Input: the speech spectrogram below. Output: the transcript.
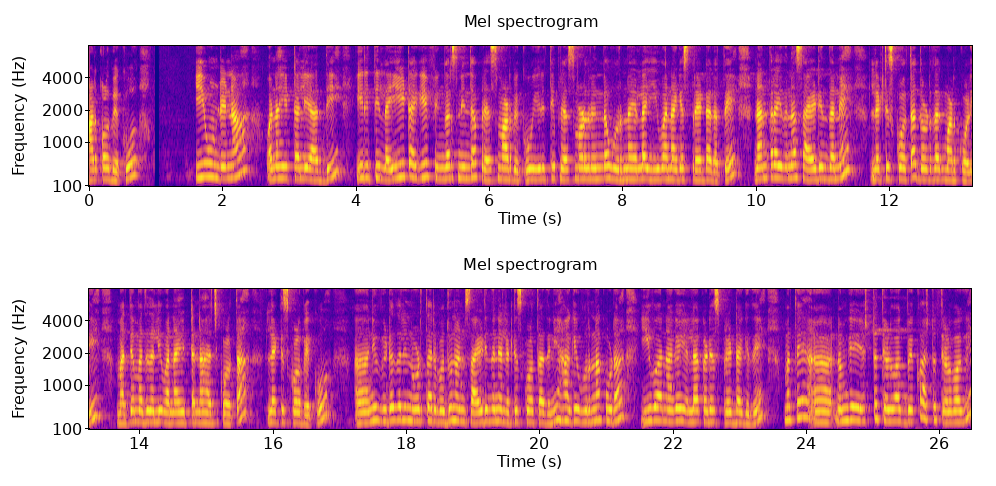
ಮಾಡ್ಕೊಳ್ಬೇಕು. ಈ ಉಂಡೆನ ಒಣ ಹಿಟ್ಟಲ್ಲಿ ಅದ್ದಿ ಈ ರೀತಿ ಲೈಟಾಗಿ ಫಿಂಗರ್ಸ್ನಿಂದ ಪ್ರೆಸ್ ಮಾಡಬೇಕು. ಈ ರೀತಿ ಪ್ರೆಸ್ ಮಾಡೋದ್ರಿಂದ ಹೂರ್ಣ ಎಲ್ಲ ಈವನ್ ಆಗಿ ಸ್ಪ್ರೆಡ್ ಆಗುತ್ತೆ. ನಂತರ ಇದನ್ನು ಸೈಡಿಂದನೇ ಲಟ್ಟಿಸ್ಕೊಳ್ತಾ ದೊಡ್ಡದಾಗಿ ಮಾಡ್ಕೊಳ್ಳಿ. ಮಧ್ಯ ಮಧ್ಯದಲ್ಲಿ ಒಣ ಹಿಟ್ಟನ್ನು ಹಚ್ಕೊಳ್ತಾ ಲಟ್ಟಿಸ್ಕೊಳ್ಬೇಕು ನೀವು ವಿಡಿಯೋದಲ್ಲಿ ನೋಡ್ತಾ ಇರ್ಬೋದು, ನಾನು ಸೈಡಿಂದನೇ ಲಟ್ಟಿಸ್ಕೊಳ್ತಾ ಇದ್ದೀನಿ. ಹಾಗೆ ಹುರ್ನ ಕೂಡ ಈವನ್ ಆಗಿ ಎಲ್ಲ ಕಡೆ ಸ್ಪ್ರೆಡ್ ಆಗಿದೆ. ಮತ್ತು ನಮಗೆ ಎಷ್ಟು ತೆಳುವಾಗಿ ಬೇಕೋ ಅಷ್ಟು ತೆಳುವಾಗಿ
